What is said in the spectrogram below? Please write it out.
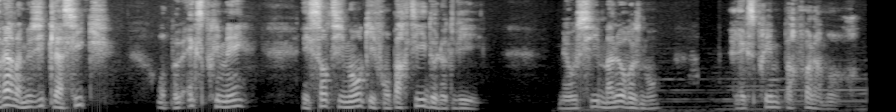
Travers la musique classique, on peut exprimer les sentiments qui font partie de notre vie, mais aussi, malheureusement, elle exprime parfois la mort.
